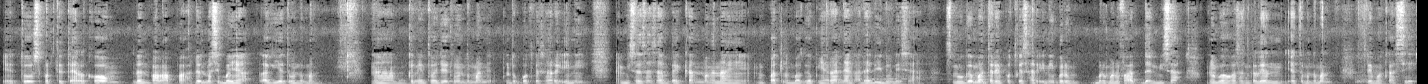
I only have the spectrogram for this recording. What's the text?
yaitu seperti Telkom dan Palapa dan masih banyak lagi ya teman-teman. Nah, mungkin itu aja teman-teman untuk podcast hari ini yang bisa saya sampaikan mengenai empat lembaga penyiaran yang ada di Indonesia. Semoga materi podcast hari ini ber bermanfaat dan bisa menambah wawasan kalian ya teman-teman. Terima kasih.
